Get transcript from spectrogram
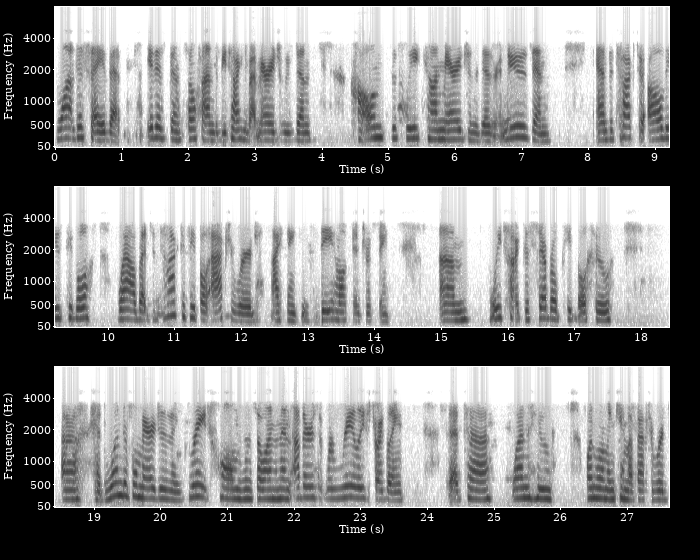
want to say that it has been so fun to be talking about marriage. We've done columns this week on marriage in the Deseret News, and and to talk to all these people. Wow! But to talk to people afterward, I think is the most interesting. Um, we talked to several people who uh, had wonderful marriages and great homes and so on, and then others that were really struggling. That uh, one who, one woman came up afterwards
